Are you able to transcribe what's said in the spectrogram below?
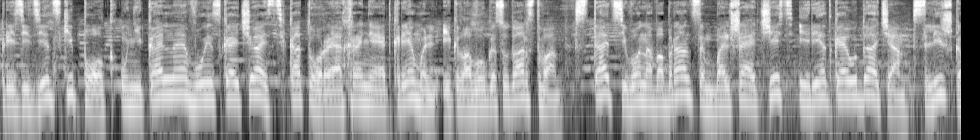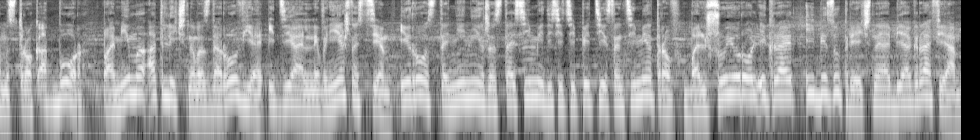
Президентский полк – уникальная воинская часть, которая охраняет Кремль и главу государства. Стать его новобранцем – большая честь и редкая удача. Слишком строг отбор. Помимо отличного здоровья, идеальной внешности и роста не ниже 175 сантиметров, большую роль играет и безупречная биография.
